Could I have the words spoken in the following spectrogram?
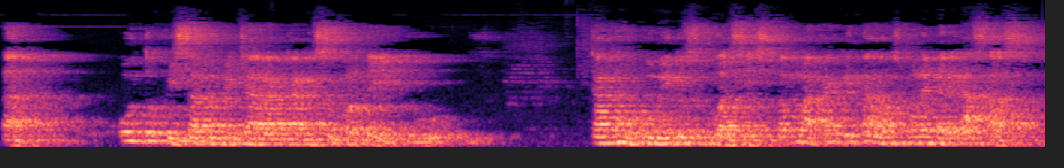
Nah, untuk bisa membicarakan seperti itu, karena hukum itu sebuah sistem, maka kita harus mulai dari asas.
